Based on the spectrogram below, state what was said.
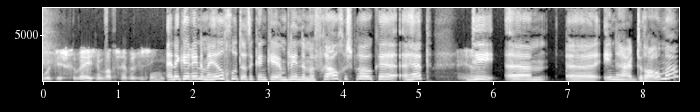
hoe het is geweest en wat ze hebben gezien. En ik herinner me heel goed dat ik een keer een blinde mevrouw gesproken heb... Ja. die ehm, eh, in haar dromen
